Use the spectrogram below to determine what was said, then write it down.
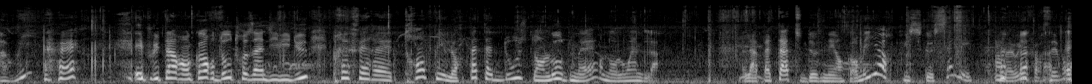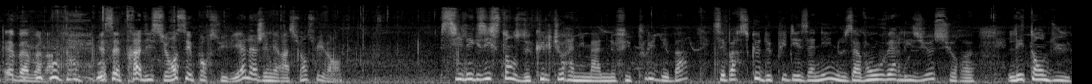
Ah oui? Et plus tard encore, d'autres individus préféraient tremper leurs patates douces dans l'eau de mer, non loin de là. La patate devenait encore meilleure puisque salée. Ah bah oui, forcément. Et ben voilà. Et cette tradition s'est poursuivie à la génération suivante. Si l'existence de culture animale ne fait plus débat, c'est parce que depuis des années, nous avons ouvert les yeux sur euh, l'étendue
